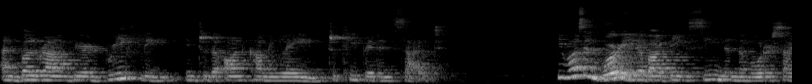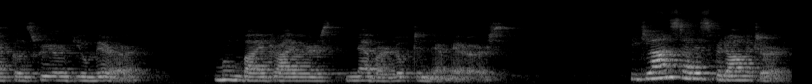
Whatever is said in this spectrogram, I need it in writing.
and Balram veered briefly into the oncoming lane to keep it in sight. He wasn't worried about being seen in the motorcycle's rear view mirror. Mumbai drivers never looked in their mirrors. He glanced at his speedometer,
